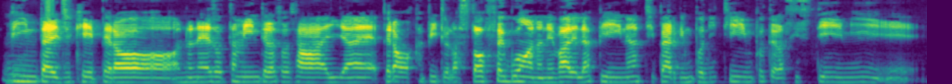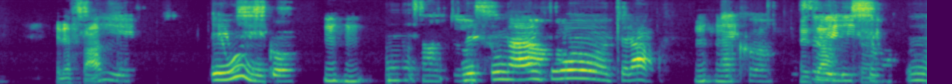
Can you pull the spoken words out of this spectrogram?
vintage che però non è esattamente la tua taglia, eh, però capito, la stoffa è buona, ne vale la pena, ci perdi un po' di tempo, te la sistemi e- ed è fatto. Sì, È unico, Mhm, esatto. nessun altro ce l'ha. mhm. Ecco, Esatto. è bellissimo. Mm.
